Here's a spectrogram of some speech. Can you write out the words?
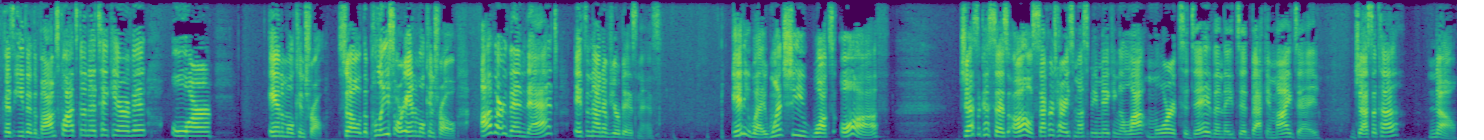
Because either the bomb squad's going to take care of it or animal control. So the police or animal control. Other than that, it's none of your business. Anyway, once she walks off, Jessica says, Oh, secretaries must be making a lot more today than they did back in my day. Jessica, no,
